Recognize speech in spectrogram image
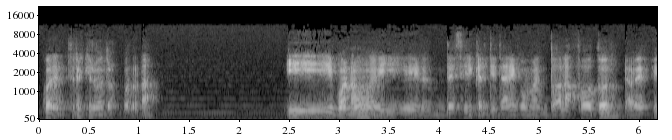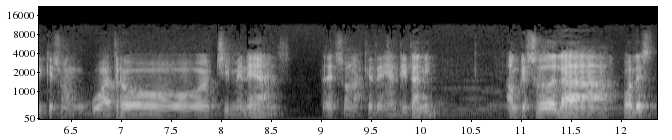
43 kilómetros por hora. Y bueno, y decir que el Titanic, como en todas las fotos, cabe decir que son cuatro chimeneas, eh, son las que tenía el Titanic, aunque solo de las cuales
